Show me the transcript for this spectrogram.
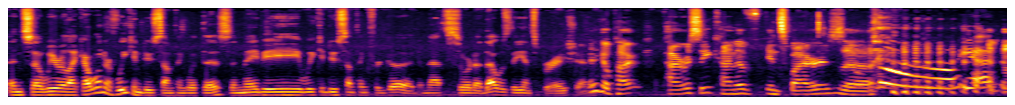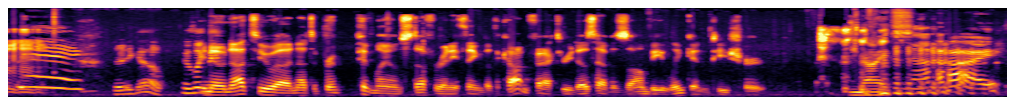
And so we were like, I wonder if we can do something with this and maybe we could do something for good and that's sort of that was the inspiration There inspiration. you go. Pir- piracy kind of inspires. Uh, Oh yeah. Yay. there you go. It's like you know, not to uh, not to print, pimp my own stuff or anything, but the Cotton Factory does have a zombie Lincoln T-shirt. Nice. Nice.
